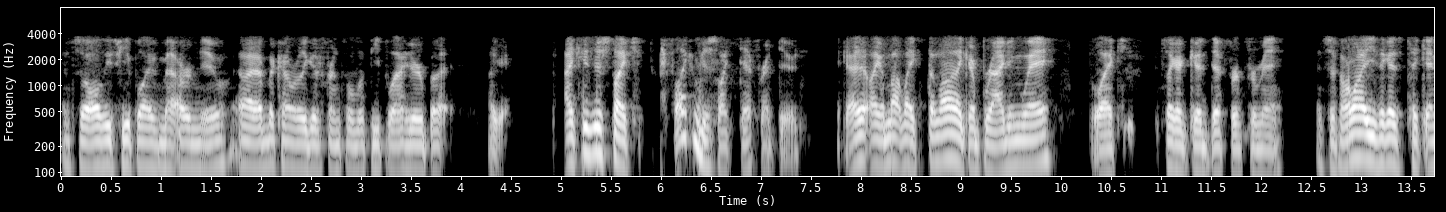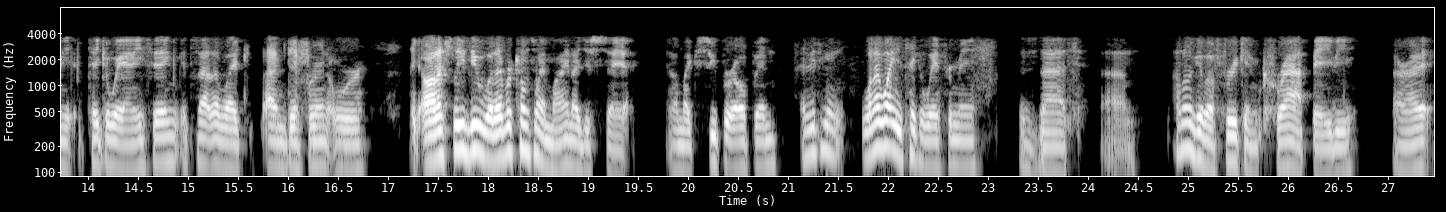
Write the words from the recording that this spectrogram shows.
and so all these people I've met are new, and I've become really good friends with all the people out here. But like, I could just like I feel like I'm just like different, dude. Like I like I'm not like I'm not like a bragging way, but like it's like a good different for me. And so if I want you guys to take any take away anything, it's not that like I'm different or like honestly, dude, whatever comes to my mind, I just say it. And I'm like super open. Anything what I want you to take away from me is that um, I don't give a freaking crap, baby. All right,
